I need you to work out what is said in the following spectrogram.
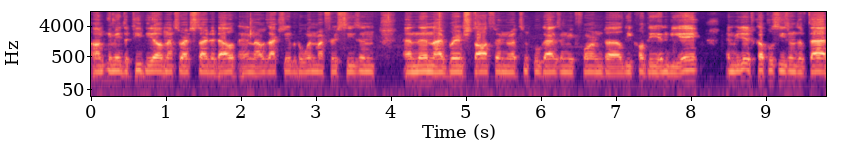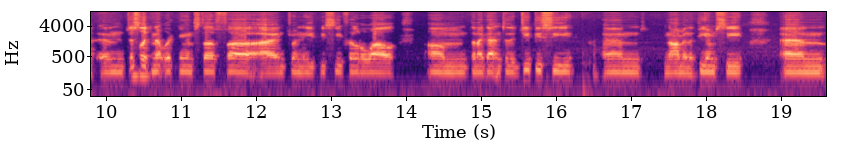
Um, he made the PBL, and that's where I started out, and I was actually able to win my first season. And then I branched off and met some cool guys, and we formed a league called the NBA, and we did a couple seasons of that, and just like networking and stuff. Uh, I joined the EPC for a little while. Um, then I got into the GPC, and now I'm in the PMC and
